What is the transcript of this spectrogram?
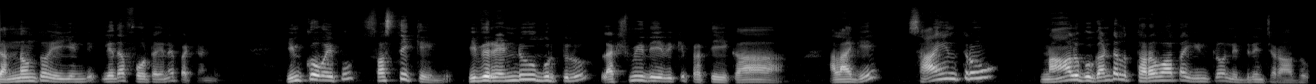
గంధంతో వేయండి లేదా ఫోటో అయినా పెట్టండి. ఇంకోవైపు స్వస్తిక్ ఇవి రెండు గుర్తులు లక్ష్మీదేవికి ప్రతీక. అలాగే సాయంత్రం నాలుగు గంటల తర్వాత ఇంట్లో నిద్రించరాదు.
